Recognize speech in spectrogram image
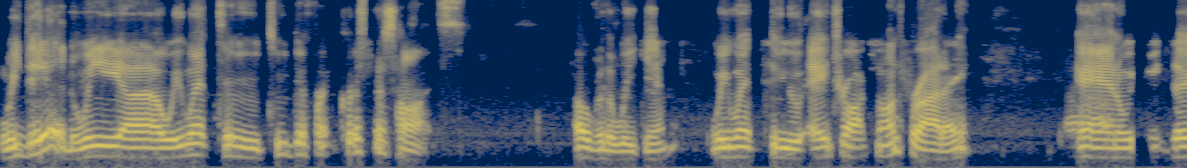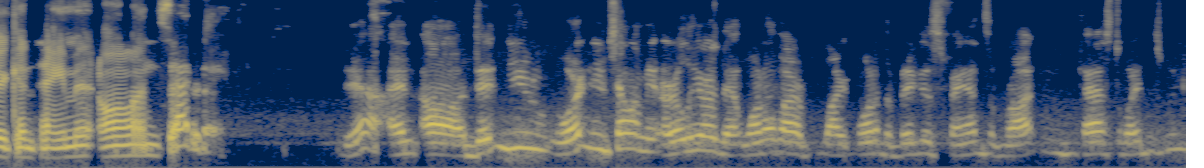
We did. We uh, we went to two different Christmas haunts over the weekend. We went to Atrox on Friday, and we went to Containment on Saturday. Yeah, and uh, didn't you weren't you telling me earlier that one of our like one of the biggest fans of Rotten passed away this week?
